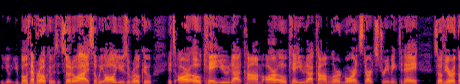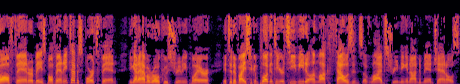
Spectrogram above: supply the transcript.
you, you both have Roku's and so do I. So we all use a Roku. It's R-O-K-U.com, R-O-K-U.com. Learn more and start streaming today. So if you're a golf fan or a baseball fan, any type of sports fan, you gotta have a Roku streaming player. It's a device you can plug into your TV to unlock thousands of live streaming and on-demand channels.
